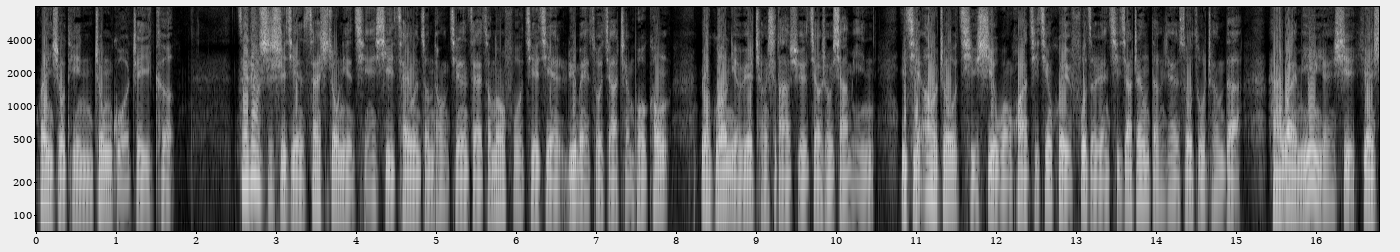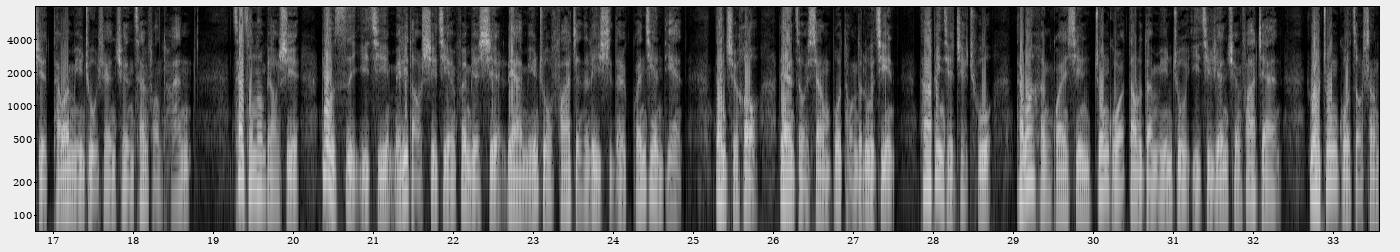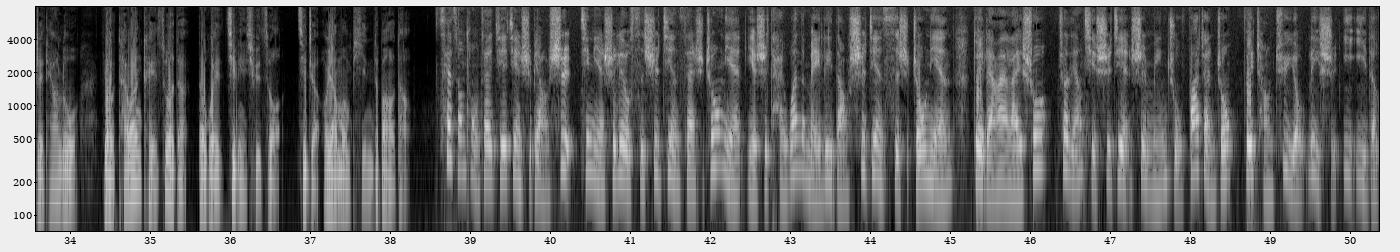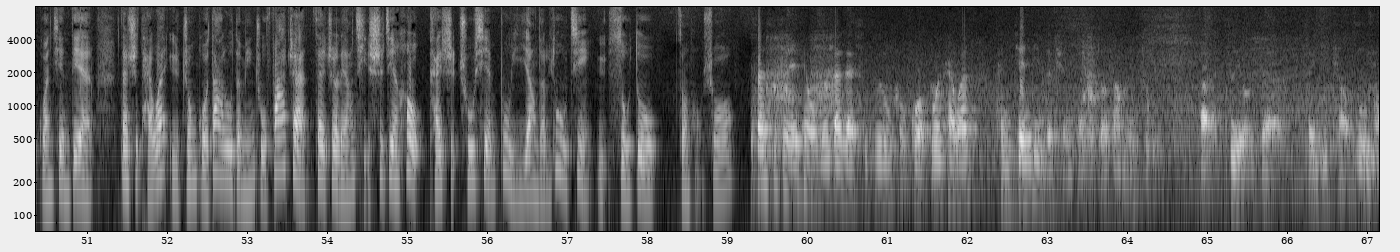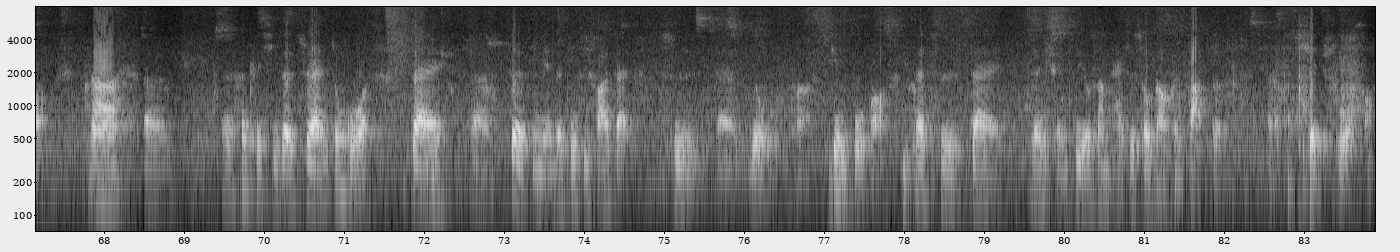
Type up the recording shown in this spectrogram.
欢迎收听《中国这一刻》。在六四事件三十周年前夕，蔡英文总统今天在总统府接见旅美作家陈破空、美国纽约城市大学教授夏明以及澳洲骑士文化基金会负责人齐家珍等人所组成的海外民运人士认识台湾民主人权参访团。蔡总统表示，六四以及美丽岛事件分别是两岸民主发展的历史的关键点，但之后两岸走向不同的路径。他并且指出。台湾很关心中国道路的民主以及人权发展。若中国走上这条路，有台湾可以做的，都会尽力去做。记者欧阳梦平的报道。蔡总统在接见时表示，今年是六四事件三十周年，也是台湾的美丽岛事件四十周年。对两岸来说，这两起事件是民主发展中非常具有历史意义的关键点。但是，台湾与中国大陆的民主发展，在这两起事件后，开始出现不一样的路径与速度。总统说：“三四十年前，我们站在十字路口过，不过台湾很坚定的选择了走上民主、呃自由的这一条路哦。那呃呃，很可惜的，虽然中国在呃这几年的经济发展是呃有呃进步啊，但是在人权自由上面还是受到很大的呃限缩哈。”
